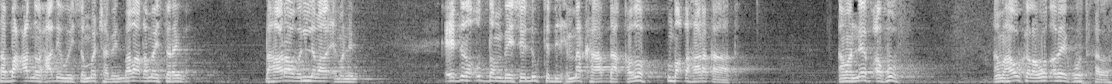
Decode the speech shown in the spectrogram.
tabacadna waxaad i weyse ma jabin. Madaa dhammaystirayba. Dahaaraha weli lamaada imanin. Ciddada u dambaysay lugta bidix markaad dhaqdo unbaad dahaaro qaadata. Ama neef afuuf ama hawl kala wad aday kuu taalla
